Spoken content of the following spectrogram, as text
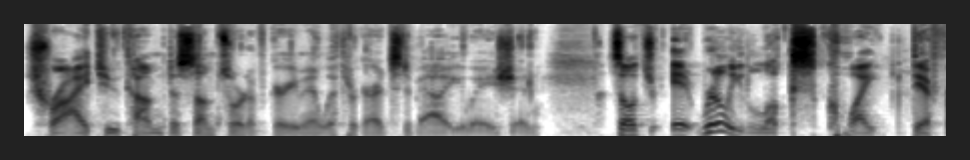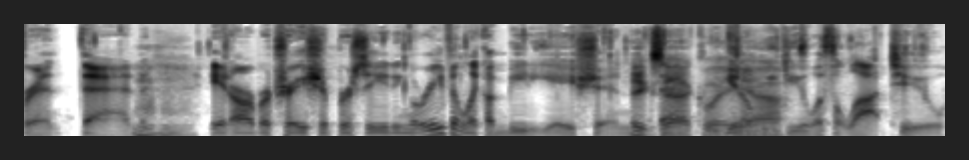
try to come to some sort of agreement with regards to valuation. So it really looks quite different than mm-hmm. an arbitration proceeding or even like a mediation. Exactly. That, you know, yeah. we deal with a lot too.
